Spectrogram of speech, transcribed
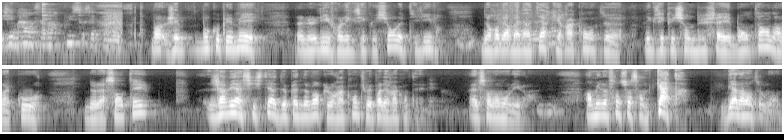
j'aimerais en savoir plus sur cette période. Bon, j'ai beaucoup aimé le livre L'exécution, le petit livre de Robert Banater qui raconte euh, l'exécution de Buffet et Bontemps dans la cour de la santé. J'avais assisté à deux peines de mort que je raconte, je ne vais pas les raconter. Elles sont dans mon livre. En 1964, bien avant tout le monde,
